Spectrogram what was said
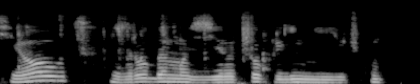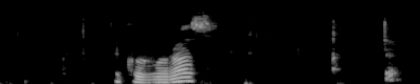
Cout зробимо зірочок лінієчку. Такого раз. Так.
